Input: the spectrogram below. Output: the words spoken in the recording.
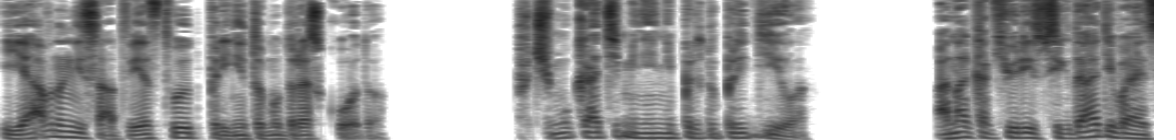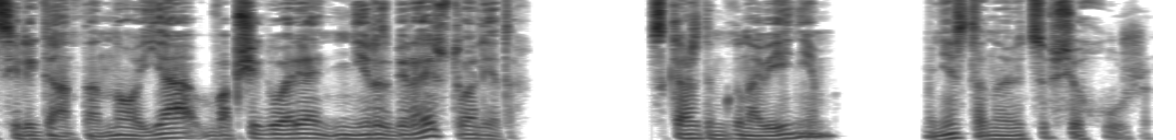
явно не соответствуют принятому дресс-коду. Почему Катя меня не предупредила? Она, как юрист, всегда одевается элегантно, но я, вообще говоря, не разбираюсь в туалетах. С каждым мгновением мне становится все хуже.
